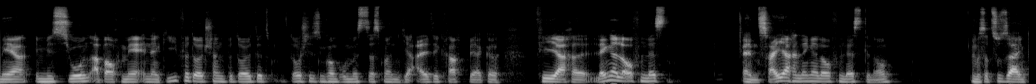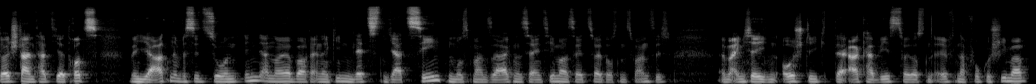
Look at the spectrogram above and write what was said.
mehr Emissionen, aber auch mehr Energie für Deutschland bedeutet, durch diesen Kompromiss, dass man hier alte Kraftwerke vier Jahre länger laufen lässt, äh, zwei Jahre länger laufen lässt, genau, ich muss dazu sagen, Deutschland hat ja trotz Milliardeninvestitionen in erneuerbare Energien in den letzten Jahrzehnten, muss man sagen, das ist ja ein Thema seit 2020, ähm, eigentlich den Ausstieg der RKWs 2011 nach Fukushima,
